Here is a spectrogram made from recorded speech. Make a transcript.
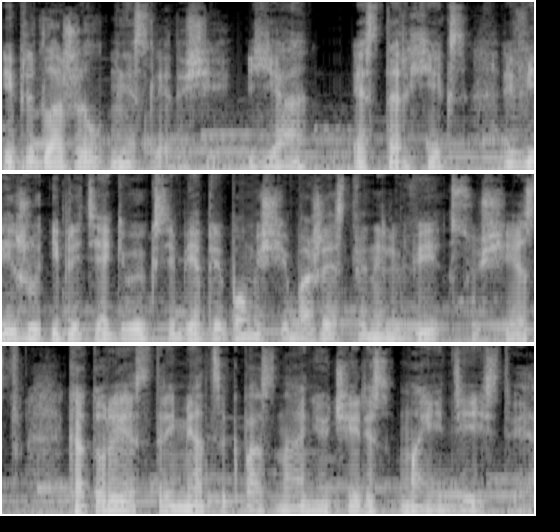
и предложил мне следующее. Я, Эстер Хикс, вижу и притягиваю к себе при помощи божественной любви существ, которые стремятся к познанию через мои действия.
